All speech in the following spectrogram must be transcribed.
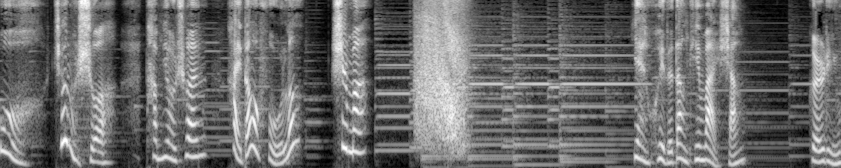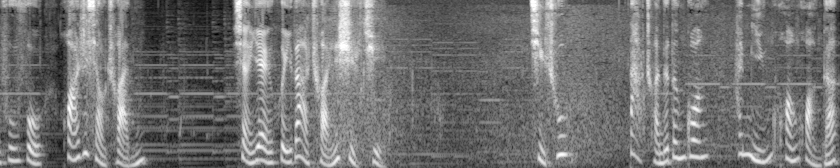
哦，这么说，他们要穿海盗服了？”是吗？宴会的当天晚上，格尔林夫妇划着小船向宴会大船驶去。起初，大船的灯光还明晃晃的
